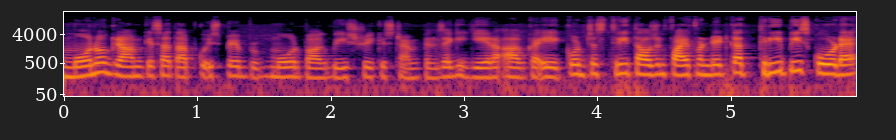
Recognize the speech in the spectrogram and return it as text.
मोनोग्राम के साथ आपको इस पर मोर भाग बीस ट्री की स्टैम्प मिल जाएगी। ये रहा आपका एक code just three thousand five hundred का थ्री पीस कोड है।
